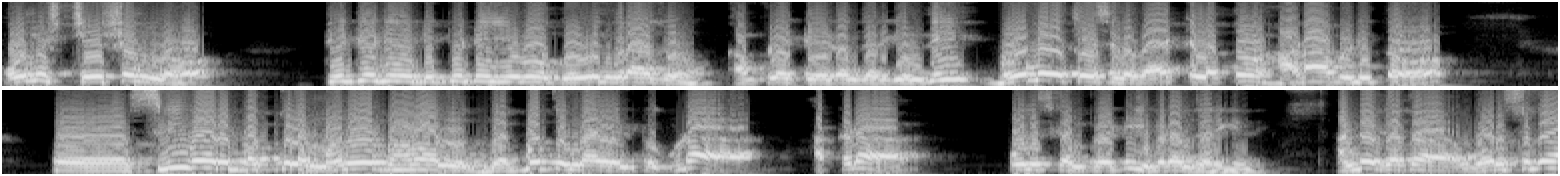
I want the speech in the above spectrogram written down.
పోలీస్ స్టేషన్లో TTD deputy EO Govindaraju complaint చేయడం జరిగింది. భూములు చేసిన వ్యాఖ్యలతో హడావిడితో శ్రీవారి భక్తుల మనోభావాలు దెబ్బతిన్నాయంటూ కూడా అక్కడ పోలీస్ కంప్లైంట్ ఇవ్వడం జరిగింది. అంటే గత వరుసగా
